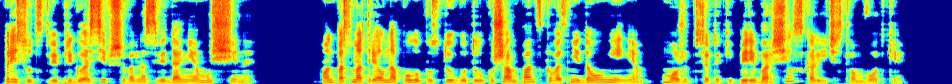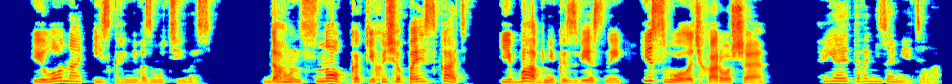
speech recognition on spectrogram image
в присутствии пригласившего на свидание мужчины. Он посмотрел на полупустую бутылку шампанского с недоумением. Может, все-таки переборщил с количеством водки? Илона искренне возмутилась. «Да он сноб, каких еще поискать? И бабник известный, и сволочь хорошая!» Я этого не заметила.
